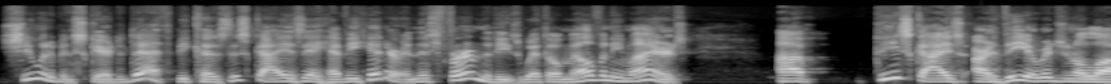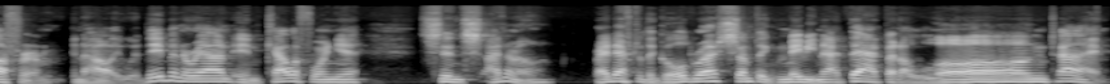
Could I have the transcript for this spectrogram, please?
She would have been scared to death because this guy is a heavy hitter, and this firm that he's with, O'Melveny Myers, uh, these guys are the original law firm in Hollywood. They've been around in California since I don't know, right after the gold rush, something maybe not that, but a long time.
